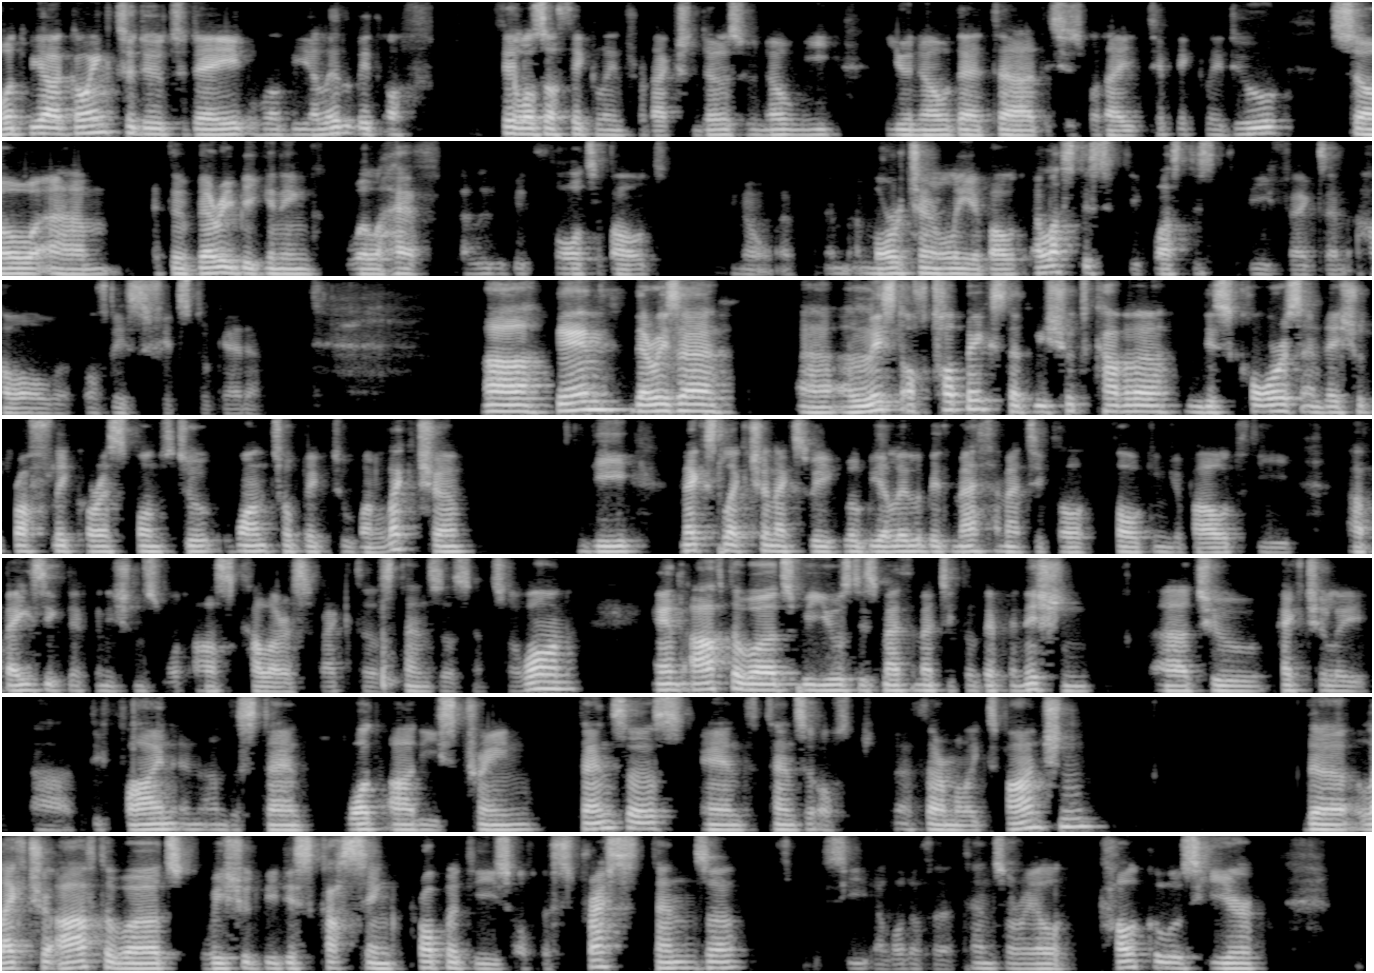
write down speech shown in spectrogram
What we are going to do today will be a little bit of philosophical introduction. Those who know me, you know that uh, this is what I typically do. So um, at the very beginning, we'll have a little bit thoughts about, you know, more generally about elasticity, plasticity effects, and how all of this fits together. Uh, then there is a, a list of topics that we should cover in this course, and they should roughly correspond to one topic to one lecture. The next lecture next week will be a little bit mathematical, talking about the uh, basic definitions, what are scalars, vectors, tensors, and so on. And afterwards, we use this mathematical definition uh, to actually uh, define and understand what are these strain tensors and tensor of uh, thermal expansion. The lecture afterwards, we should be discussing properties of the stress tensor. We see a lot of the tensorial calculus here.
